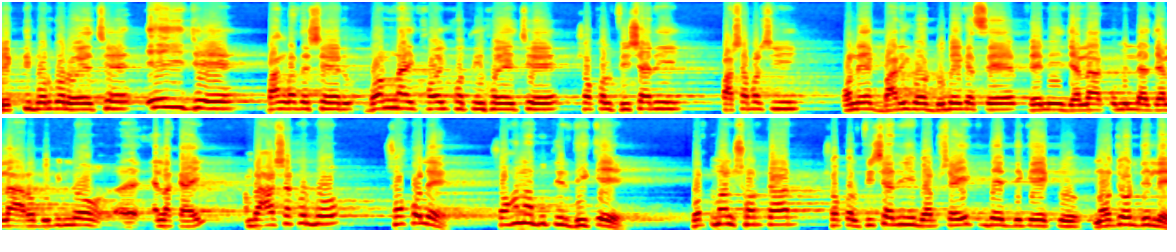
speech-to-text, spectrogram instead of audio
ব্যক্তিবর্গ রয়েছে, এই যে বাংলাদেশের বন্যায় ক্ষয়ক্ষতি হয়েছে, সকল ফিশারি, পাশাপাশি অনেক বাড়িঘর ডুবে গেছে, ফেনী জেলা, কুমিল্লা জেলা আরও বিভিন্ন এলাকায়, আমরা আশা করব সকলে সহানুভূতির দিকে। বর্তমান সরকার সকল ফিশারি ব্যবসায়িকদের দিকে একটু নজর দিলে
